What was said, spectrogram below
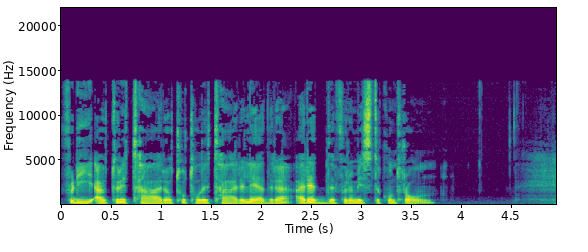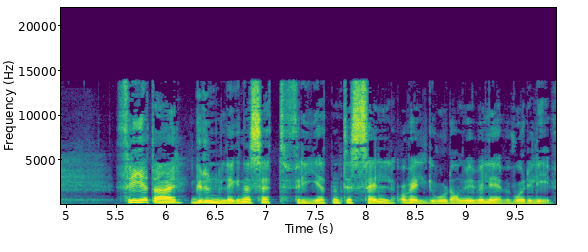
fordi autoritære og totalitære ledere er redde for å miste kontrollen. Frihet er, grunnleggende sett, friheten til selv å velge hvordan vi vil leve våre liv.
